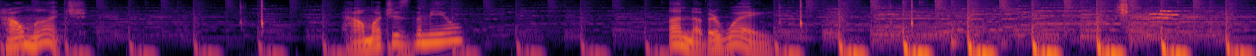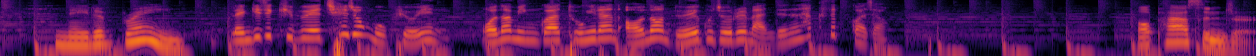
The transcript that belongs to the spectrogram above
How much? How much is the meal? Another way. Native brain. 랭귀지 큐브의 최종 목표인 원어민과 동일한 언어 뇌 구조를 만드는 학습 과정. A passenger.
